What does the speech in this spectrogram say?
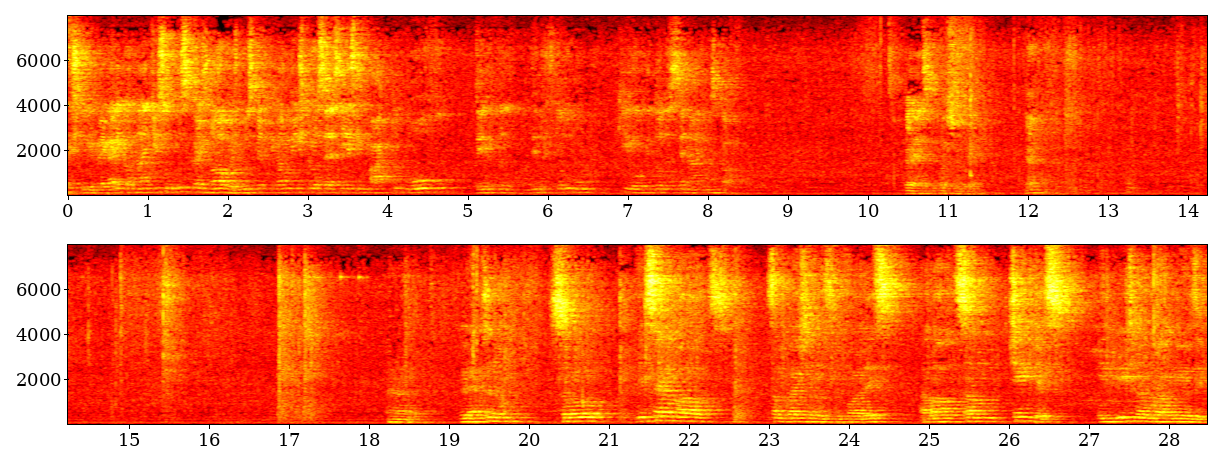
mistura, pegar e tornar disso músicas novas, músicas que realmente trouxessem esse impacto novo dentro, dentro de todo mundo que ouve todo esse cenário musical. Did I answer the question okay? Yeah? Uh, Good afternoon. So you said about some questions before this about some changes in regional rock music.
